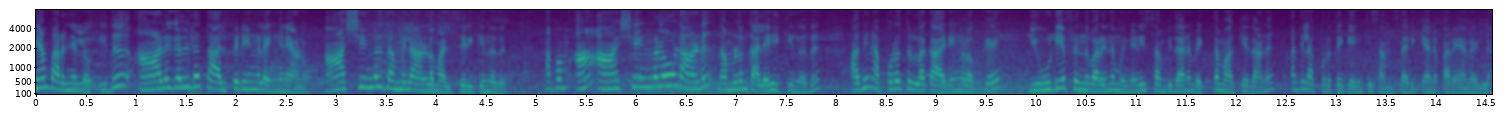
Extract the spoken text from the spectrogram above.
ഞാൻ പറഞ്ഞല്ലോ ഇത് ആളുകളുടെ താല്പര്യങ്ങൾ എങ്ങനെയാണോ ആശയങ്ങൾ തമ്മിലാണല്ലോ മത്സരിക്കുന്നത്. അപ്പം ആ ആശയങ്ങളോടാണ് നമ്മളും കലഹിക്കുന്നത്. അതിനപ്പുറത്തുള്ള കാര്യങ്ങളൊക്കെ യു ഡി എഫ് എന്ന് പറയുന്ന മുന്നണി സംവിധാനം വ്യക്തമാക്കിയതാണ്. അതിലപ്പുറത്തേക്ക് എനിക്ക് സംസാരിക്കാനോ പറയാനോ ഇല്ല.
